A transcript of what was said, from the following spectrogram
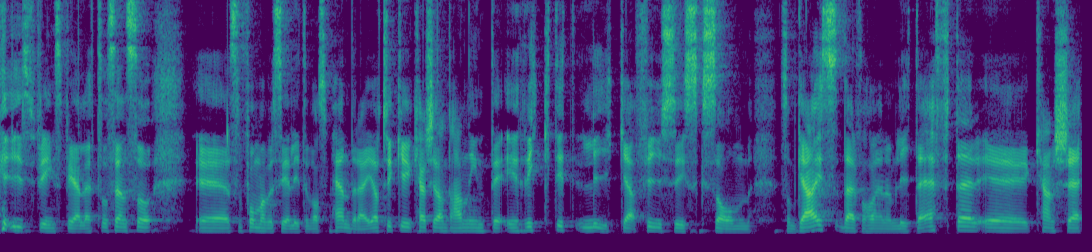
i springspelet och sen så, eh, så får man väl se lite vad som händer där. Jag tycker kanske att han inte är riktigt lika fysisk som, som guys, därför har jag honom lite efter. Eh, kanske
